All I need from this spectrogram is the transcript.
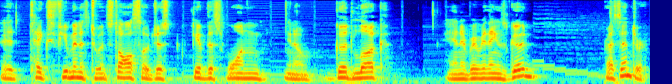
It takes a few minutes to install, so just give this one, you know, good look. And if everything's good, press enter.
